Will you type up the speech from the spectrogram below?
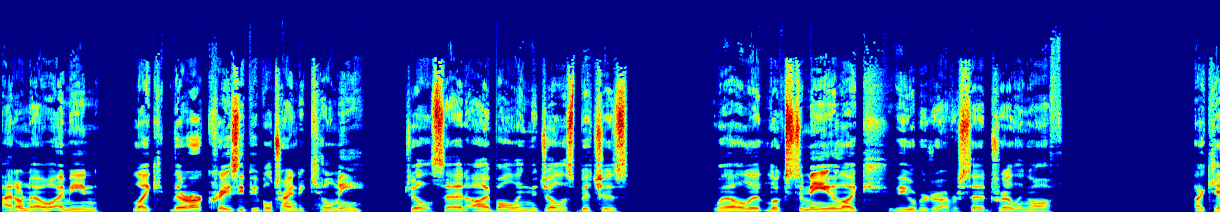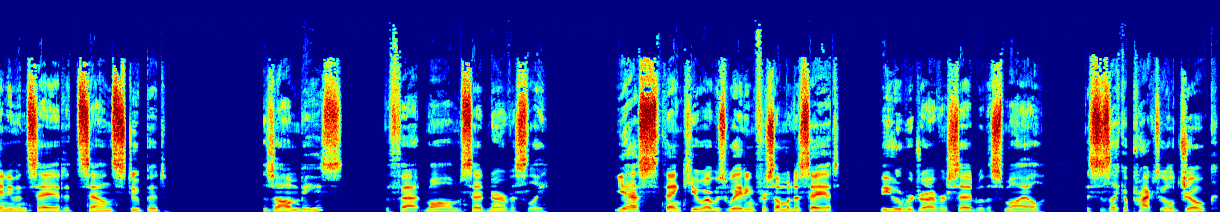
I don't know. I mean, like, there are crazy people trying to kill me? Jill said, eyeballing the jealous bitches. Well, it looks to me like, the Uber driver said, trailing off. I can't even say it, it sounds stupid. Zombies? The fat mom said nervously. Yes, thank you. I was waiting for someone to say it, the Uber driver said with a smile. This is like a practical joke,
